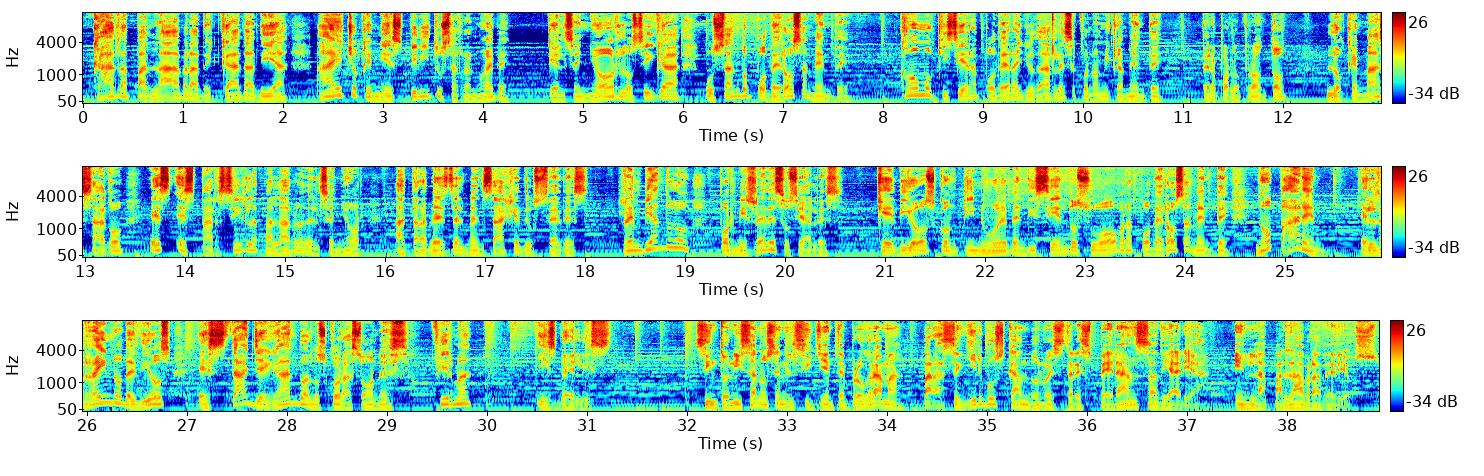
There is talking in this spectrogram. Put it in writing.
Cada palabra de cada día ha hecho que mi espíritu se renueve que el Señor lo siga usando poderosamente. Como quisiera poder ayudarles económicamente, pero por lo pronto, lo que más hago es esparcir la palabra del Señor a través del mensaje de ustedes, reenviándolo por mis redes sociales. Que Dios continúe bendiciendo su obra poderosamente. No paren. El reino de Dios está llegando a los corazones. Firma Isbelis. Sintonízanos en el siguiente programa para seguir buscando nuestra esperanza diaria en la palabra de Dios.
